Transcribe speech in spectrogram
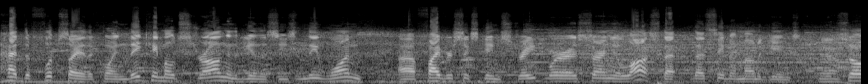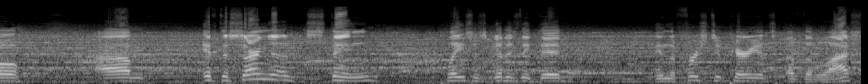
had the flip side of the coin. They came out strong in the beginning of the season. They won uh, five or six games straight, whereas Sarnia lost that, that same amount of games. Yeah. So, um, if the Sarnia Sting plays as good as they did in the first two periods of the last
